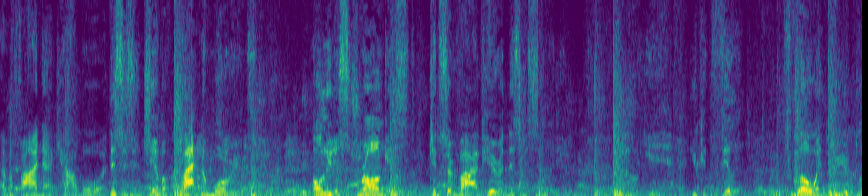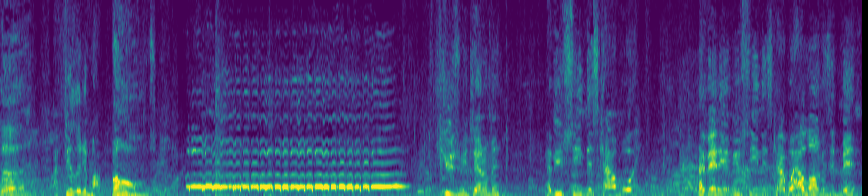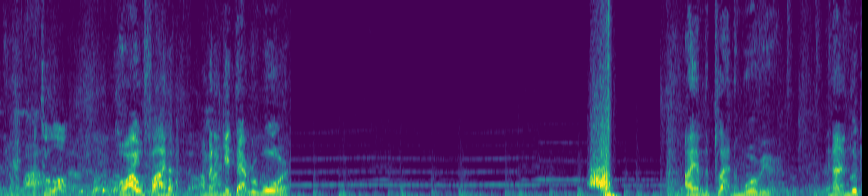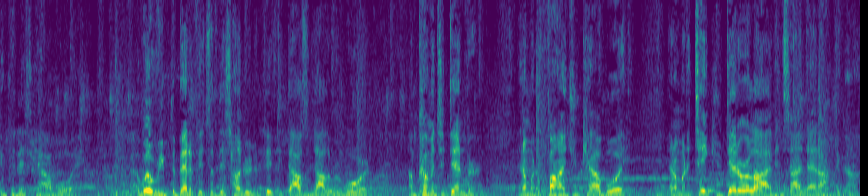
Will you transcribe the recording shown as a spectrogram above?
I'ma find that cowboy. This is a gym of platinum warriors. Only the strongest can survive here in this facility. Oh yeah, you can feel it flowing through your blood. I feel it in my bones. Excuse me, gentlemen. Have you seen this cowboy? Have any of you seen this cowboy? How long has it been? Been too long. Oh, I will find him. I'm gonna get that reward. I am the Platinum Warrior, and I am looking for this cowboy. I will reap the benefits of this $150,000 reward. I'm coming to Denver, and I'm gonna find you, cowboy, and I'm gonna take you dead or alive inside that octagon.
